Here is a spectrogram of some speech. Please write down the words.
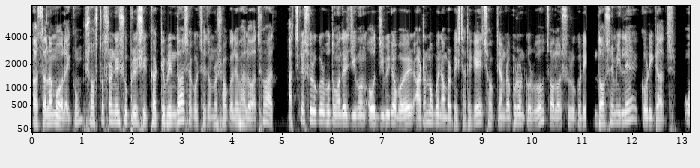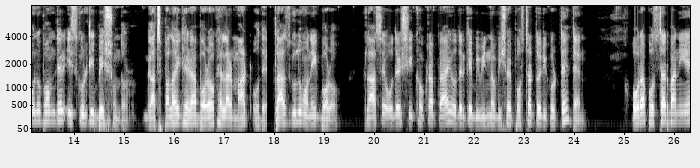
আসসালামু আলাইকুম। ষষ্ঠ শ্রেণির সুপ্রিয় শিক্ষার্থীবৃন্দ, আশা করছি তোমরা সকলে ভালো আছো। আজ- আজকে শুরু করব তোমাদের জীবন ও জীবিকা বইয়ের আটানব্বই নম্বর পৃষ্ঠা থেকে। ছকটি আমরা পূরণ করব। চলো শুরু করি। দশে মিলে করি কাজ অনুপমদের স্কুলটি বেশ সুন্দর। গাছপালায় ঘেরা বড় খেলার মাঠ ওদের। ক্লাসগুলো অনেক বড়। ক্লাসে ওদের শিক্ষকরা প্রায় ওদেরকে বিভিন্ন বিষয় পোস্টার তৈরি করতে দেন। ওরা পোস্টার বানিয়ে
